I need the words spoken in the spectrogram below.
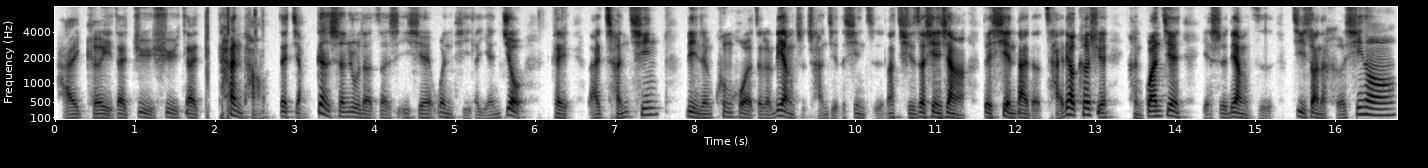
还可以再继续再探讨，再讲更深入的这一些问题的研究，可以来澄清令人困惑的这个量子缠结的性质。那其实这现象啊，对现代的材料科学。很关键，也是量子计算的核心哦。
